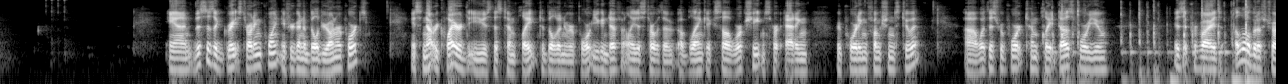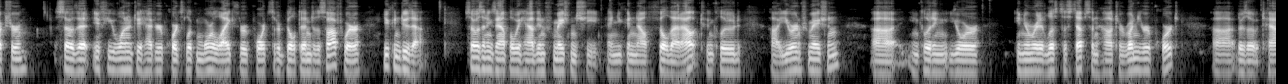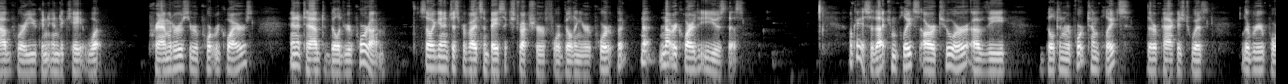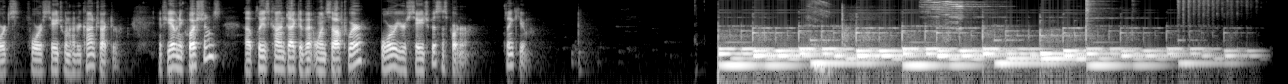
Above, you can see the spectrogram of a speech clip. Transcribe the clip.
And this is a great starting point if you're going to build your own reports. It's not required that you use this template to build a new report. You can definitely just start with a, a blank Excel worksheet and start adding reporting functions to it. Uh, what this report template does for you is it provides a little bit of structure so that if you wanted to have your reports look more like the reports that are built into the software, you can do that. So as an example, we have the information sheet, and you can now fill that out to include uh, your information, uh, including your enumerated list of steps on how to run your report. Uh, there's a tab where you can indicate what parameters the report requires and a tab to build your report on. So again, it just provides some basic structure for building your report, but not, not required that you use this. Okay, so that completes our tour of the built-in report templates that are packaged with Liberty Reports for Sage 100 Contractor. If you have any questions, uh, please contact Event One Software or your Sage business partner. Thank you.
